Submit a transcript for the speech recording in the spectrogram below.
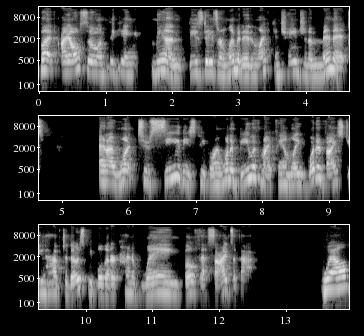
But I also am thinking, man, these days are limited and life can change in a minute. and I want to see these people. I want to be with my family. What advice do you have to those people that are kind of weighing both sides of that? Well,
